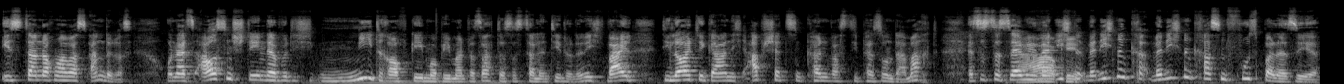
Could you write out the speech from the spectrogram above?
ist dann nochmal was anderes. Und als Außenstehender würde ich nie drauf geben, ob jemand was sagt, dass es talentiert oder nicht, weil die Leute gar nicht abschätzen können, was die Person da macht. Es ist dasselbe, Ah, wie wenn okay. ich, wenn ich einen, wenn ich einen krassen Fußballer sehe,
